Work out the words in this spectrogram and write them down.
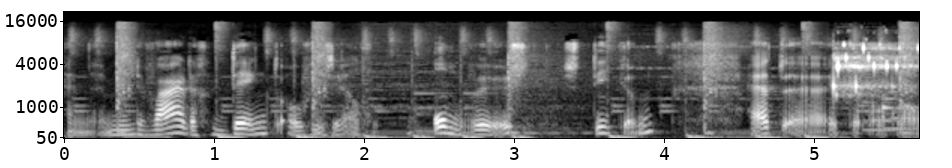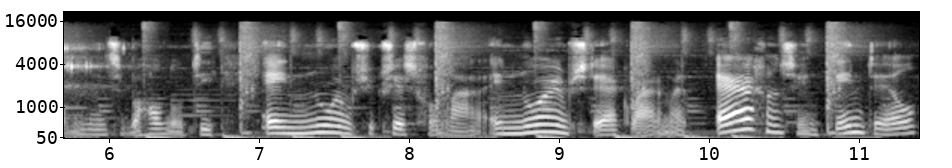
en minderwaardig denkt over jezelf, onbewust, stiekem. Het, uh, ik heb ook al mensen behandeld die enorm succesvol waren, enorm sterk waren, maar ergens in kindheel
